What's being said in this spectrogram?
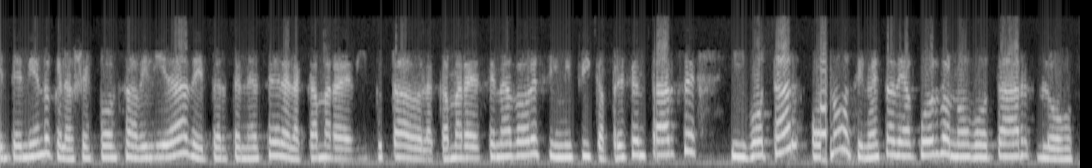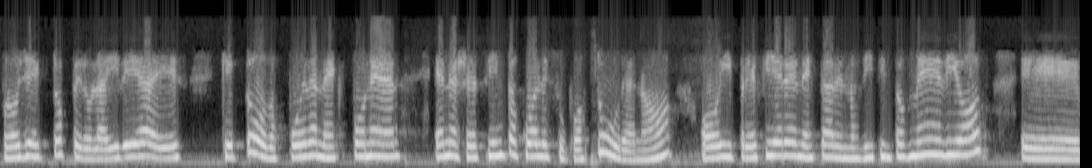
entendiendo que la responsabilidad de pertenecer a la Cámara de Diputados, la Cámara de Senadores, significa presentarse y votar o no, si no está de acuerdo, no votar los proyectos, pero la idea es que todos puedan exponer en el recinto cuál es su postura, ¿no? Hoy prefieren estar en los distintos medios eh,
